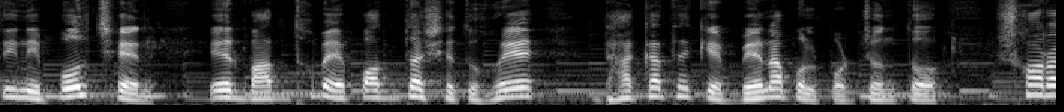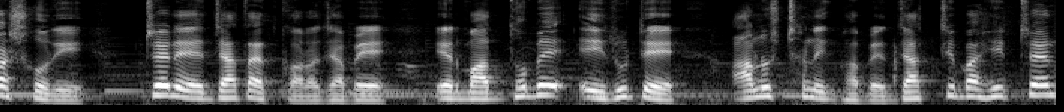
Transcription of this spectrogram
তিনি বলছেন, এর মাধ্যমে পদ্মা সেতু হয়ে ঢাকা থেকে বেনাপোল পর্যন্ত সরাসরি ট্রেনে যাতায়াত করা যাবে। এর মাধ্যমে এই রুটে আনুষ্ঠানিকভাবে যাত্রীবাহী ট্রেন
